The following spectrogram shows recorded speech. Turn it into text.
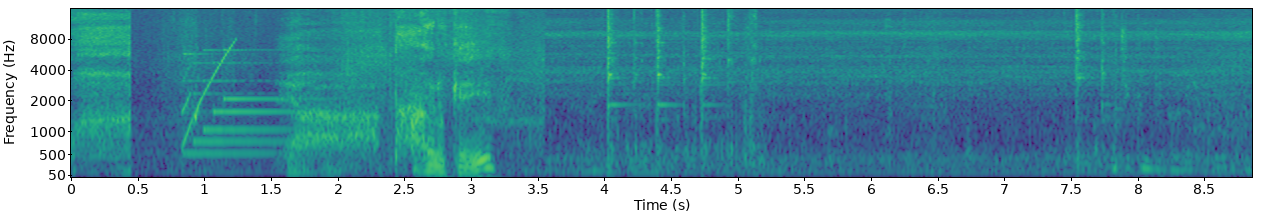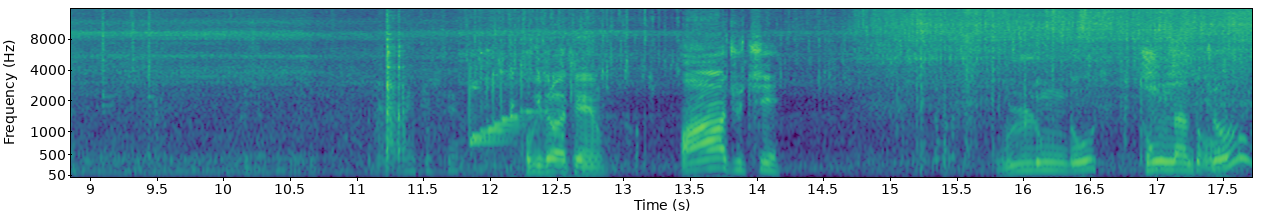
와. 야, 다 이렇게. 이? 고기 들어갈게요. 아, 좋지. 울릉도 동남쪽?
